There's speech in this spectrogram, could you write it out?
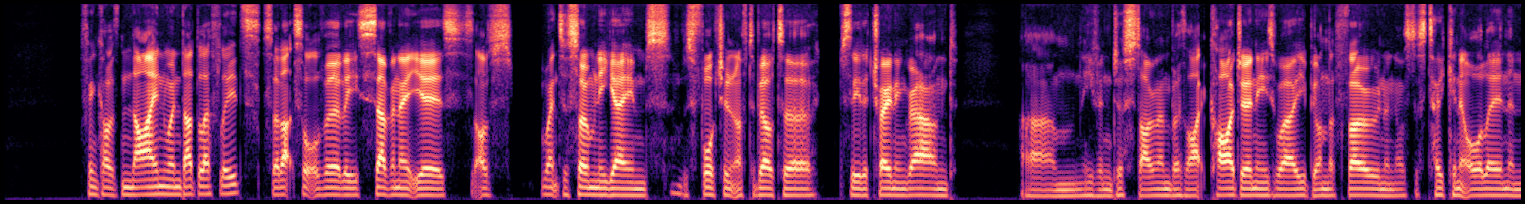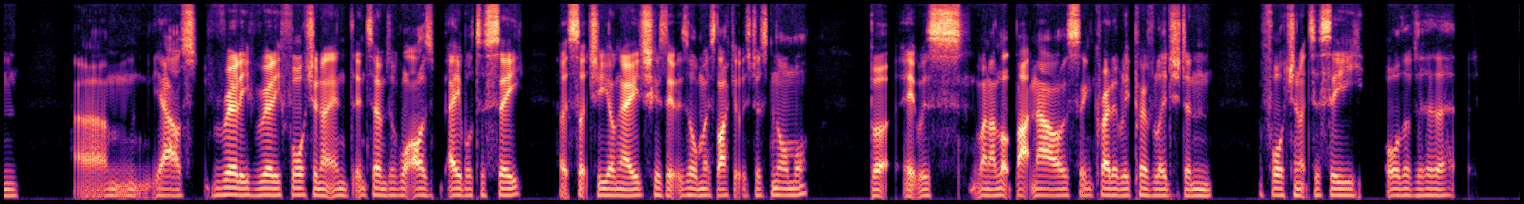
I think I was nine when Dad left Leeds, so that sort of early seven, eight years. I was went to so many games. Was fortunate enough to be able to see the training ground. Um, even just I remember like car journeys where you'd be on the phone and I was just taking it all in, and um, yeah, I was really, really fortunate in in terms of what I was able to see at such a young age because it was almost like it was just normal. But it was when I look back now, I was incredibly privileged and fortunate to see all of the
